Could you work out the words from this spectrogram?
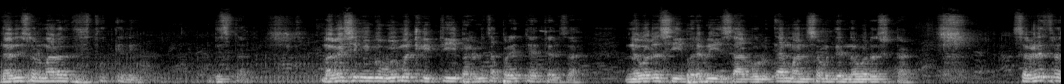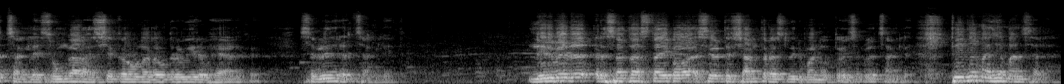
ज्ञानेश्वर महाराज दिसतात की नाही? दिसतात. मगाशी मी गोवी म्हटली ती भरण्याचा प्रयत्न आहे त्यांचा. नवरसी भरवी सागुर या माणसामध्ये नवरस टाक. सगळेच रथ चांगले आहेत. शृंगार हास्य करुणा रौद्रवीर भयानक. सगळेच रथ चांगले आहेत. निर्वेद रसाचा स्थायी भाव असेल तर शांत रस निर्माण होतोय. सगळं चांगलं ते दे माझ्या माणसाला.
